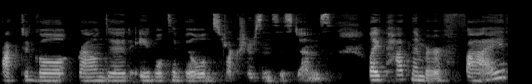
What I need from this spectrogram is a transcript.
practical, grounded, able to build structures and systems. Life path number five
